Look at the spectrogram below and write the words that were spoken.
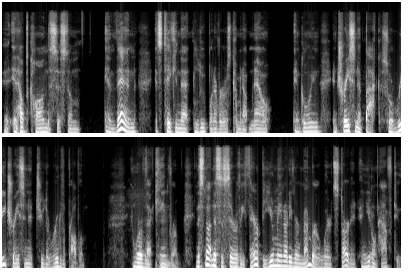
it, it helps calm the system. And then it's taking that loop, whatever is coming up now, and going and tracing it back. So retracing it to the root of the problem and wherever that came mm. from. And it's not necessarily therapy. You may not even remember where it started, and you don't have to,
